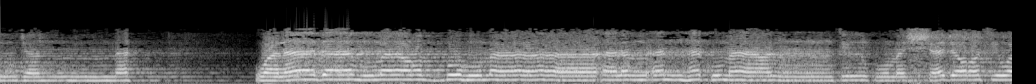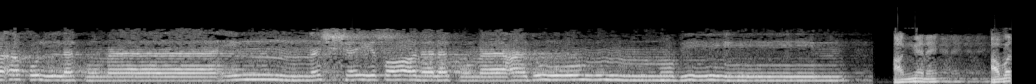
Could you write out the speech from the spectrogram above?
الجنة وناداهما ربهما ألم أنهكما عن تلكما الشجرة وأقل لكما إن الشيطان لكما عدو مبين അങ്ങനെ അവർ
